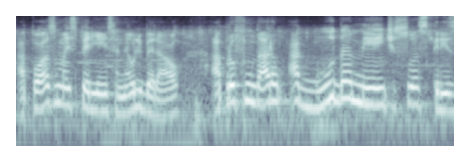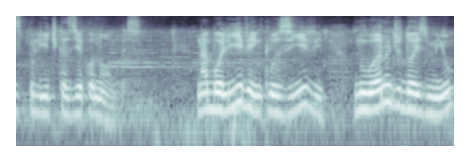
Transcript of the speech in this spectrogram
após uma experiência neoliberal, aprofundaram agudamente suas crises políticas e econômicas. Na Bolívia, inclusive, no ano de 2000,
